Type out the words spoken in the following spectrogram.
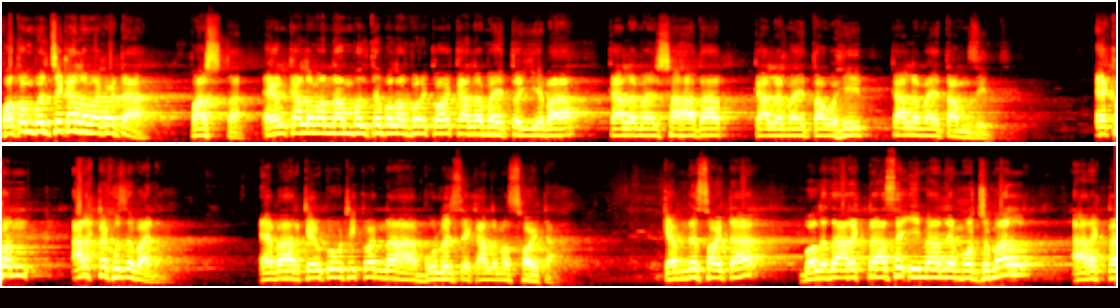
প্রথম বলছে, কালেমা কয়টা? পাঁচটা। এখন কালেমার নাম বলতে বলার পরে কয়? কালেমায় তৈবা কালেমায় শাহাদাত, কালেমায় তাওহিদ, কালেমায় তামজিদ। এখন আরেকটা খুঁজে পায় না। এবার কেউ কেউ ঠিক কর না, ভুল হয়েছে কালেমা ছয়টা। কেমনে ছয়টা? বলে যে আরেকটা আছে ইমানে মজমাল, আরেকটা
